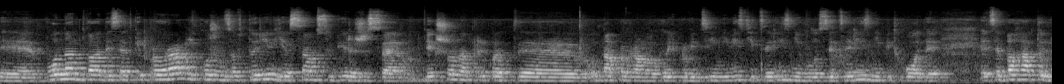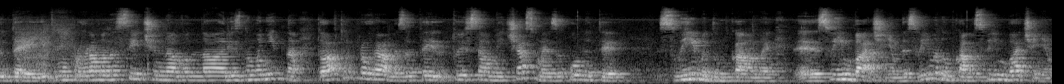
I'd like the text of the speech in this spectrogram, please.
Е, Понад два десятки програм, і кожен з авторів є сам собі режисером. Якщо, наприклад, е, одна програма виходить про провінційні вісті, це різні голоси, це різні підходи, е, це багато людей, і тому програма насичена, вона різноманітна, то автор програми за той самий час має заповнити своїми думками, е, своїм баченням, не своїми думками, своїм баченням.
